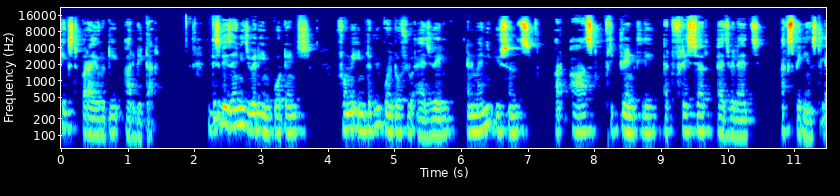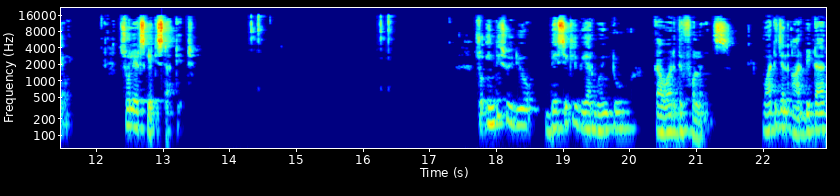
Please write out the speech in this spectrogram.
fixed priority arbiter. This design is very important from an interview point of view as well and many questions are asked frequently at fresher as well as experienced level. So let's get started. So in this video, basically we are going to cover the following. What is an arbiter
